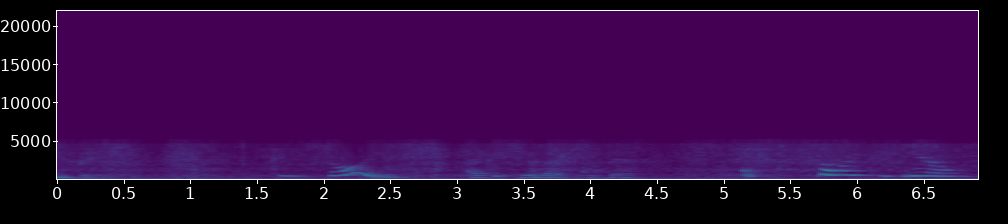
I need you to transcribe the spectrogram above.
Cupid. I'm sorry. I could hear that, Cupid. I'm sorry to you.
